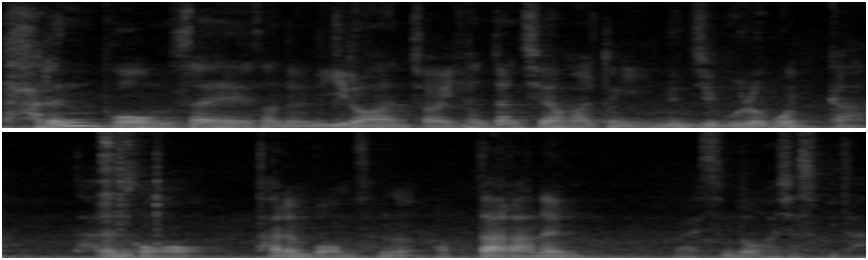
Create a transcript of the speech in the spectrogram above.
다른 보험사에서는 이러한 저희 현장 체험 활동이 있는지 물어보니까 다른 공업, 다른 보험사는 없다라는 말씀도 하셨습니다.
